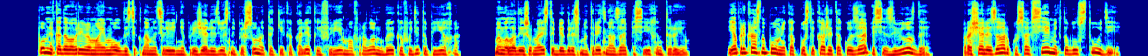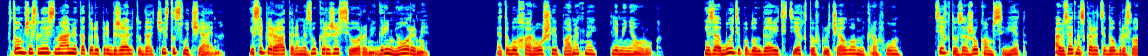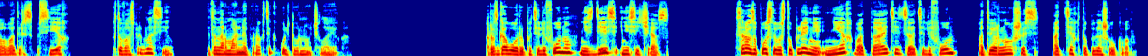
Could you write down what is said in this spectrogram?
Помню, когда во время моей молодости к нам на телевидение приезжали известные персоны, такие как Олег Ефремов, Ролан Быков, Эдита Пьеха. Мы, молодые журналисты, бегали смотреть на записи их интервью. Я прекрасно помню, как после каждой такой записи звезды прощались за руку со всеми, кто был в студии, в том числе и с нами, которые прибежали туда чисто случайно и с операторами, звукорежиссерами, гримерами. Это был хороший и памятный для меня урок. Не забудьте поблагодарить тех, кто включал вам микрофон, тех, кто зажег вам свет. Обязательно скажите добрые слова в адрес всех, кто вас пригласил. Это нормальная практика культурного человека. Разговоры по телефону не здесь и не сейчас. Сразу после выступления не хватайтесь за телефон, отвернувшись от тех, кто подошел к вам.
